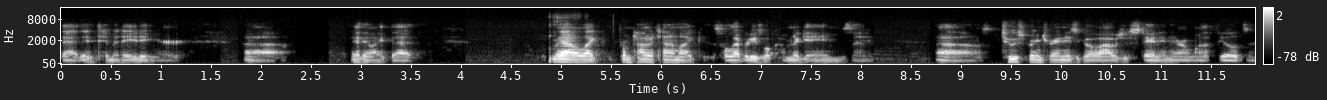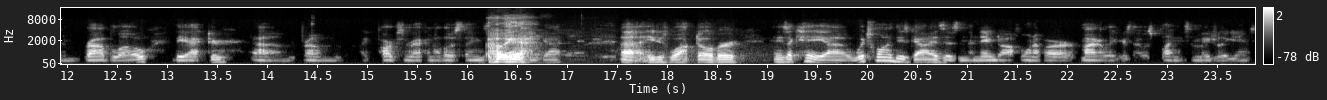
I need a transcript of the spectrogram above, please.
that intimidating or uh, anything like that. Now, like from time to time, like celebrities will come to games, and uh, two spring trainings ago, I was just standing there on one of the fields, and Rob Lowe, the actor um, from like Parks and Rec and all those things. Oh yeah. Uh, he just walked over and he's like, "Hey, uh, which one of these guys is?" And then named off one of our minor leaguers that was playing in some major league games.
